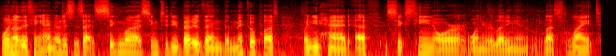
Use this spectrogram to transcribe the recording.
One other thing I noticed is that Sigma seemed to do better than the Mcoplus when you had f16 or when you were letting in less light.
